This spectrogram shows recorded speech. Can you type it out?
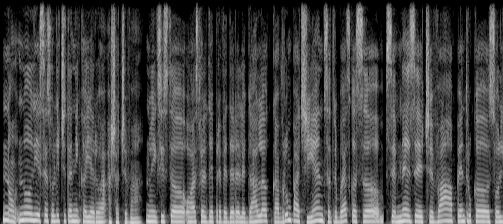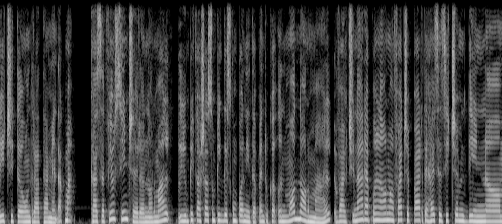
Nu, nu este solicită nicăieri așa ceva. Nu există o astfel de prevedere legală ca vreun pacient să trebuiască să semneze ceva pentru că solicită un tratament. Acum, ca să fiu sinceră, normal, e un pic așa, sunt un pic descumpănită, pentru că în mod normal, vaccinarea până la urmă face parte, hai să zicem, din uh,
